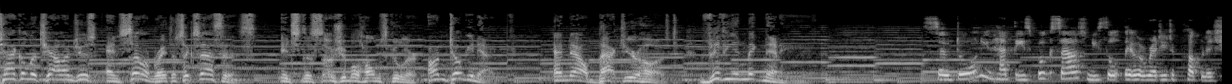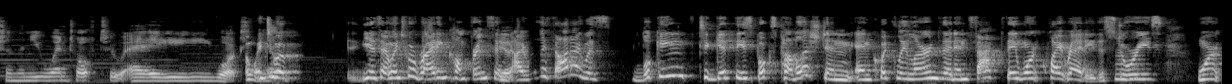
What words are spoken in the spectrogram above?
tackle the challenges, and celebrate the successes. It's The Sociable Homeschooler on TogiNet. And now back to your host, Vivian McNinney. So, Dawn, you had these books out and you thought they were ready to publish, and then you went off to a what? I went to a yes, I went to a writing conference, and I really thought I was looking to get these books published and, and quickly learned that in fact they weren't quite ready. The mm-hmm. stories mm-hmm. weren't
